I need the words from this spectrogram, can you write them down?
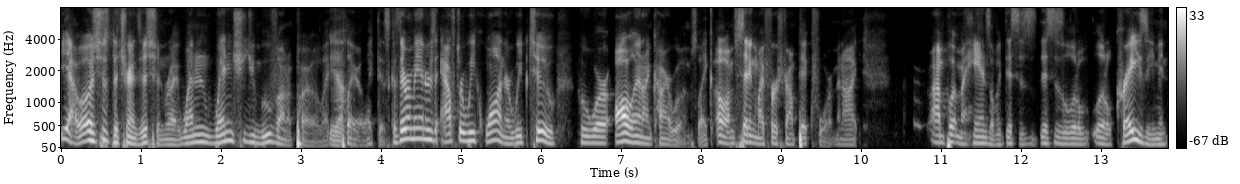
Yeah, well, it's just the transition, right? When when should you move on a player like yeah. player like this? Because there were managers after week one or week two who were all in on Kyren Williams, like, oh, I'm setting my first round pick for him, and I I'm putting my hands up like this is this is a little little crazy. I mean,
